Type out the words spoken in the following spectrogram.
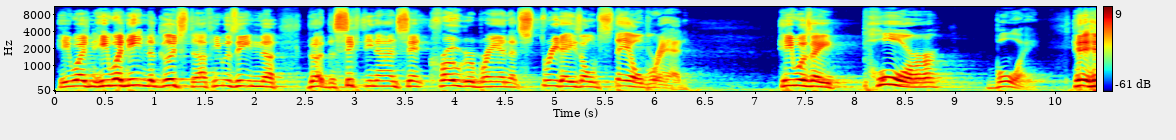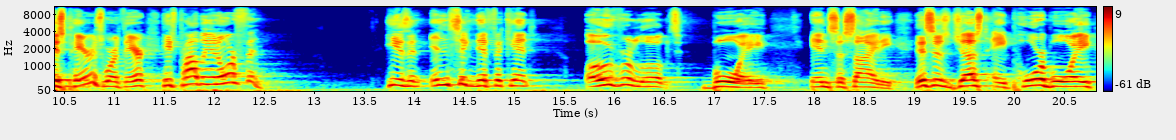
He wasn't, he wasn't eating the good stuff. He was eating the, the, the 69 cent Kroger brand that's three days old stale bread. He was a poor boy. His parents weren't there. He's probably an orphan. He is an insignificant, overlooked boy in society. This is just a poor boy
